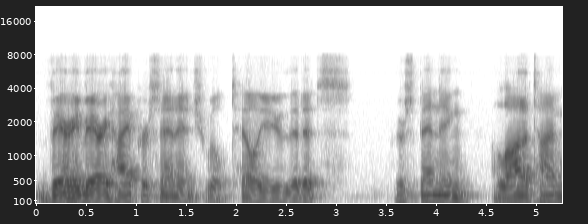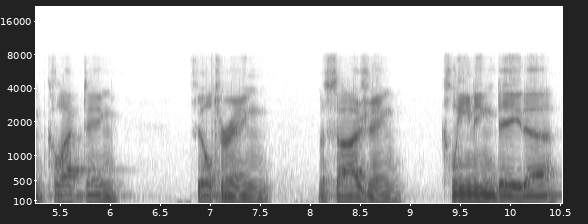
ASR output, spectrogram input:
very very high percentage will tell you that it's they're spending a lot of time collecting filtering massaging cleaning data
